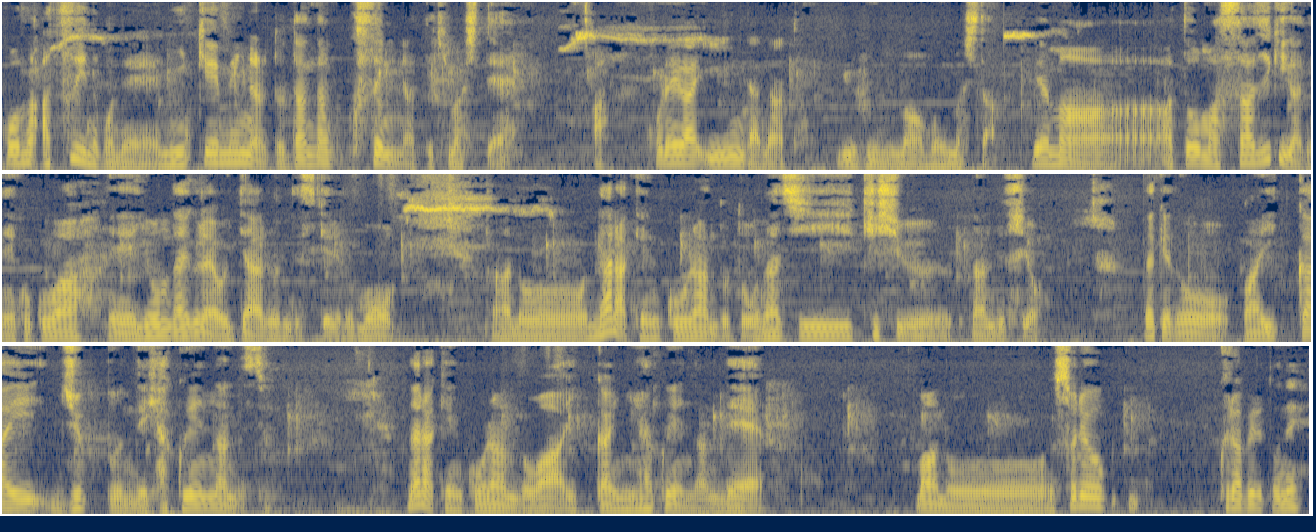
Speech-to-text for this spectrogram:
この暑いのもね、2軒目になるとだんだん癖になってきまして、あ、これがいいんだな、というふうにまあ思いました。で、まあ、あとマッサージ機がね、ここは、え4台ぐらい置いてあるんですけれども、あの奈良健康ランドと同じ機種なんですよ。だけど、まあ、1回10分で100円なんですよ。奈良健康ランドは1回200円なんで、まあ、あのそれを比べるとね、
